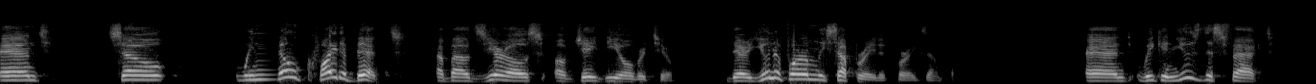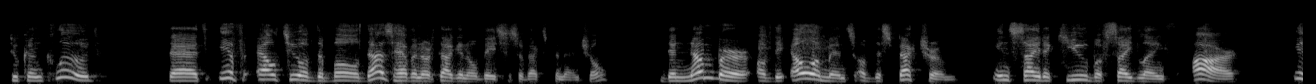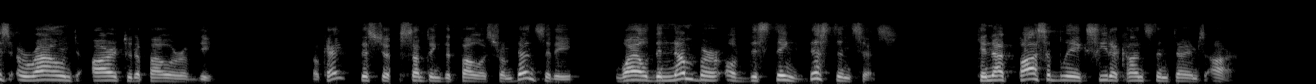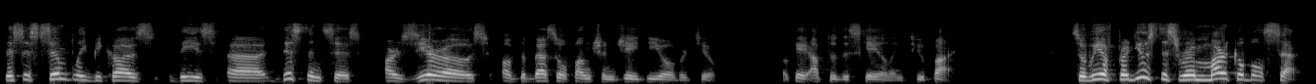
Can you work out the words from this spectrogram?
And so we know quite a bit about zeros of JD over two. They're uniformly separated, for example. And we can use this fact to conclude that if L2 of the ball does have an orthogonal basis of exponential, the number of the elements of the spectrum inside a cube of side length r is around r to the power of d. Okay, this is just something that follows from density, while the number of distinct distances cannot possibly exceed a constant times r. This is simply because these uh, distances are zeros of the Bessel function JD over 2, okay, up to the scaling 2 pi. So we have produced this remarkable set,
